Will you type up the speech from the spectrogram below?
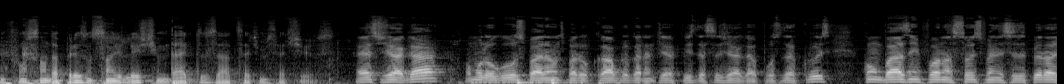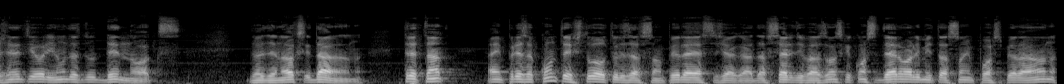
em função da presunção de legitimidade dos atos administrativos. A SGH homologou os parâmetros para o cálculo da garantia física da SGH Poço da Cruz com base em informações fornecidas pelo agente e oriundas do DENOX, do DENOX e da ANA. Entretanto, a empresa contestou a autorização pela SGH da série de vazões que consideram a limitação imposta pela ANA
